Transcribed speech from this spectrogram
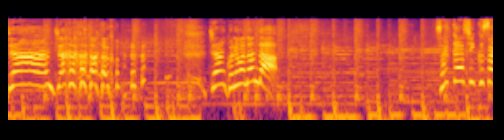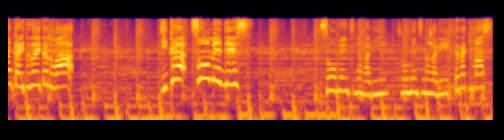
じゃーん、じゃーん。じゃん、これはなんだ？サッカーシックさんからいただいたのは、イカそうめんです。そうめんつながり、そうめんつながり、いただきます。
